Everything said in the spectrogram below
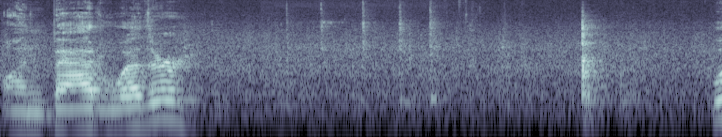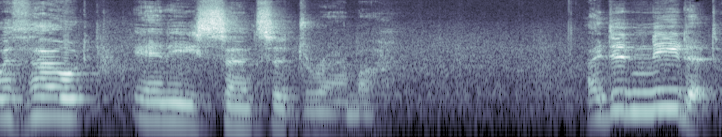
on bad weather without any sense of drama. I didn't need it.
